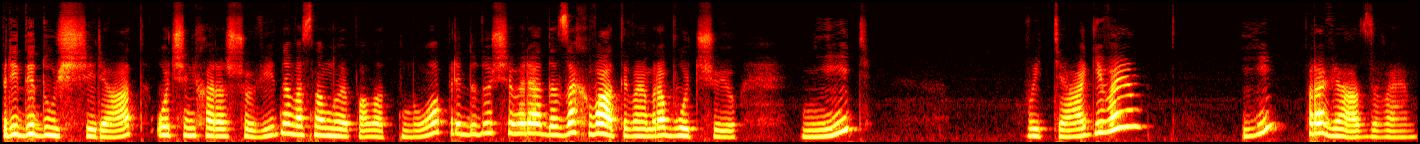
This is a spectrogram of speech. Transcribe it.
предыдущий ряд, очень хорошо видно в основное полотно предыдущего ряда, захватываем рабочую нить, вытягиваем и провязываем.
